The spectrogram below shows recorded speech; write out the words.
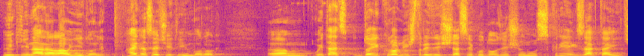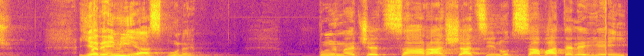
Închinarea la idoli. Haideți să citim, vă rog. Um, uitați, 2 Cronici 36 cu 21. Scrie exact aici. Ieremia spune, până ce țara și-a ținut sabatele ei,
